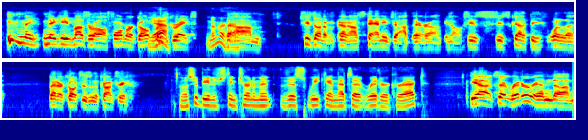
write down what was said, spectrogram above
Nadine Muzerall, a former Gopher, Yeah. is great. Remember her? Um, she's done a, an outstanding job there. Uh, you know, she's she's got to be one of the better coaches in the country. well, this should be an interesting tournament this weekend. That's at Ridder, correct? Yeah, it's at Ridder, and um,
